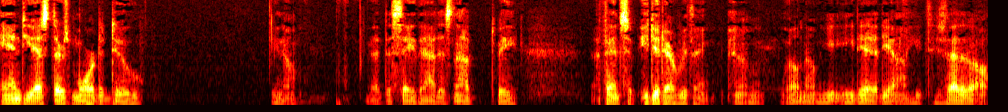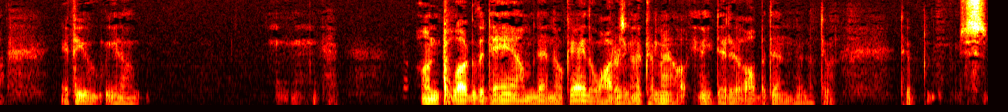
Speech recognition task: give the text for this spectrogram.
And yes, there's more to do. You know, Uh, to say that is not to be offensive. He did everything. You know, well, no, he, he did. Yeah, he said it all. If you, you know, unplug the dam, then okay, the water's going to come out, and he did it all. But then you know, to to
